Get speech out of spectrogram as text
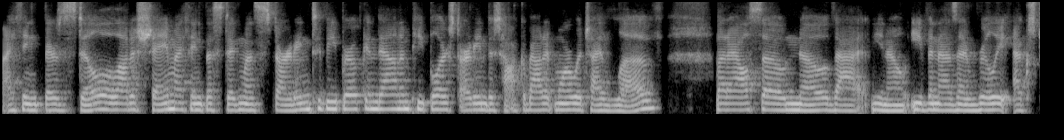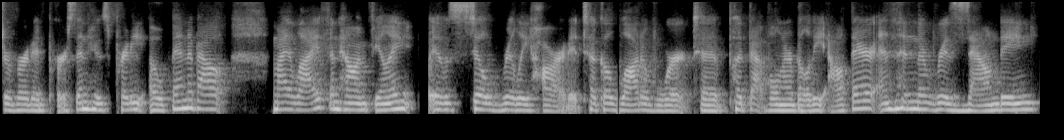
I think there's still a lot of shame. I think the stigma is starting to be broken down and people are starting to talk about it more, which I love. But I also know that, you know, even as a really extroverted person who's pretty open about my life and how I'm feeling, it was still really hard. It took a lot of work to put that vulnerability out there. And then the resounding,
